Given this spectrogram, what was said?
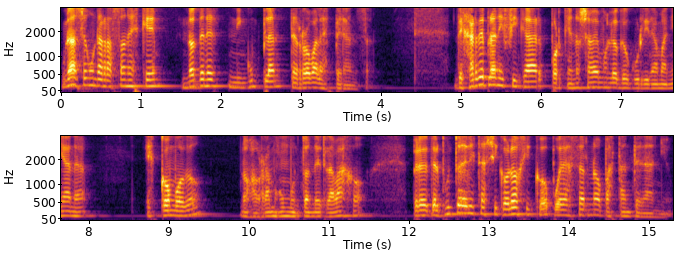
Una segunda razón es que no tener ningún plan te roba la esperanza. Dejar de planificar porque no sabemos lo que ocurrirá mañana es cómodo, nos ahorramos un montón de trabajo, pero desde el punto de vista psicológico puede hacernos bastante daño.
